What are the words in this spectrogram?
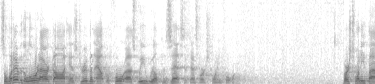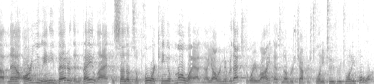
So whatever the Lord our God has driven out before us, we will possess it. That's verse 24. Verse 25, now are you any better than Balak, the son of Zippor, king of Moab? Now y'all remember that story, right? That's Numbers chapters 22 through 24.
